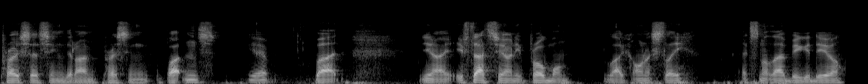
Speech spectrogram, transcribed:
processing that I'm pressing buttons. Yep. But you know, if that's the only problem, like honestly, it's not that big a deal.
